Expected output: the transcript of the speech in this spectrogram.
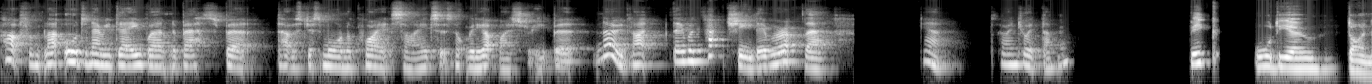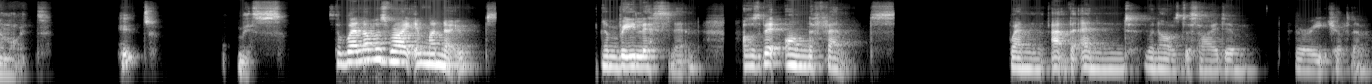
apart from like Ordinary Day weren't the best, but that was just more on the quiet side, so it's not really up my street. But no, like they were catchy, they were up there. Yeah. So I enjoyed them. Mm-hmm. big audio dynamite. Hit miss? So when I was writing my notes and re-listening, I was a bit on the fence when at the end when I was deciding for each of them.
